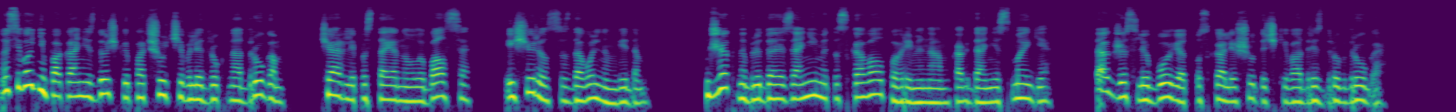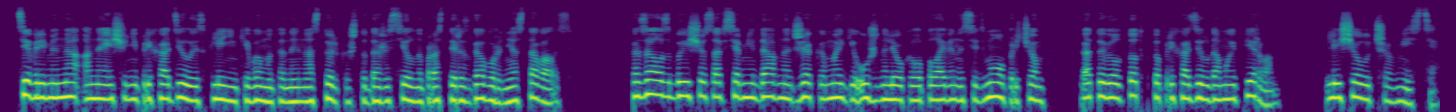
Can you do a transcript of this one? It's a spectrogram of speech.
Но сегодня, пока они с дочкой подшучивали друг над другом, Чарли постоянно улыбался и щурился с довольным видом. Джек, наблюдая за ними, тосковал по временам, когда они с Мэгги также с любовью отпускали шуточки в адрес друг друга. В те времена она еще не приходила из клиники, вымотанной настолько, что даже сил на простые разговоры не оставалось. Казалось бы, еще совсем недавно Джек и Мэгги ужинали около половины седьмого, причем готовил тот, кто приходил домой первым, или еще лучше вместе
